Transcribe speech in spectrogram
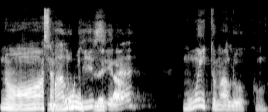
Nossa, maluquice, muito né? Muito maluco.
